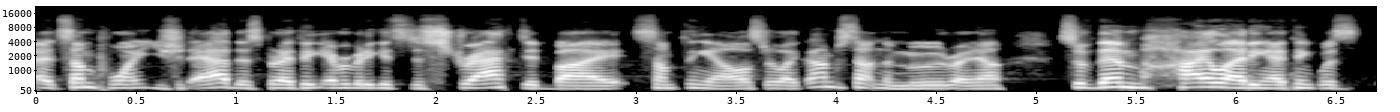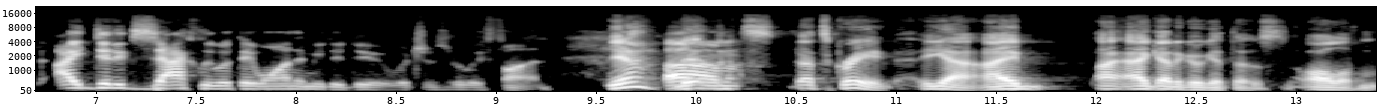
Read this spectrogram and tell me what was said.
at some point you should add this but i think everybody gets distracted by something else or like i'm just not in the mood right now so them highlighting i think was i did exactly what they wanted me to do which was really fun yeah um, that's that's great yeah i I, I got to go get those, all of them.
